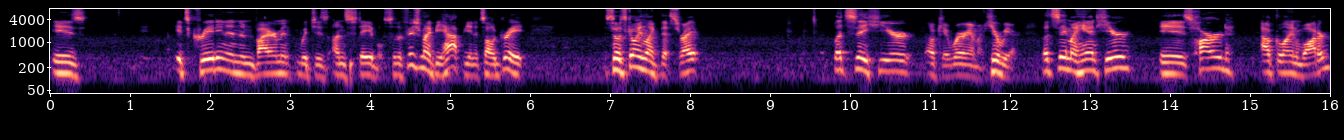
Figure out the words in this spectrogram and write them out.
is it's creating an environment which is unstable. So the fish might be happy and it's all great. So it's going like this, right? Let's say here, okay, where am I? Here we are. Let's say my hand here is hard alkaline water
